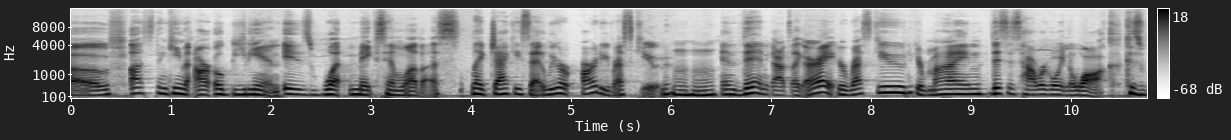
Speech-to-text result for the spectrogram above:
of us thinking that our obedience is what makes Him love us. Like Jackie said, we were already rescued. Mm-hmm. And then God's like, all right, you're rescued, you're mine. This is how we're going to walk because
